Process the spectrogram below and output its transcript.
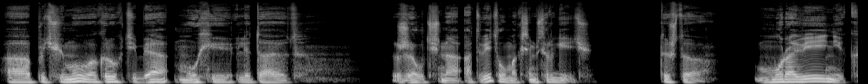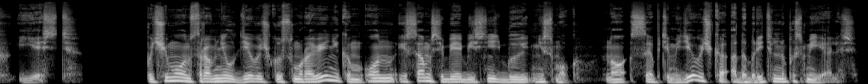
«А почему вокруг тебя мухи летают?» Желчно ответил Максим Сергеевич. «Ты что, муравейник есть?» Почему он сравнил девочку с муравейником, он и сам себе объяснить бы не смог, но Септим и девочка одобрительно посмеялись.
